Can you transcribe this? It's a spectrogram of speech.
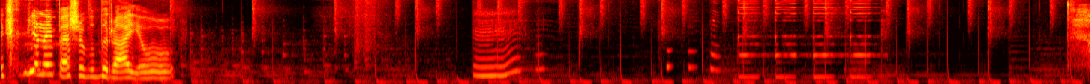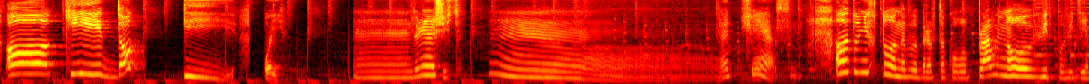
Я найперше вибираю. М. Окей-докі. Ой. Дорівнює 6. Не чесно. Але тут ніхто не вибрав такого правильного відповіді.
